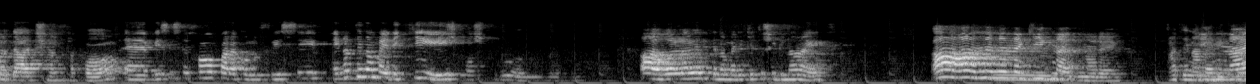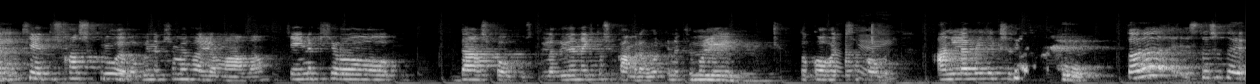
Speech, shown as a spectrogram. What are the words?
production, θα πω. Ε, επίσης, έχω παρακολουθήσει, είναι από την Αμερική. Α, εγώ λέω από την Αμερική του Ignite. Α, α, ναι, ναι, ναι, και η Ignite είναι ωραία. Από την Η Αμερική. Ignite και τους House Crew εδώ, που είναι πιο μεγάλη ομάδα και είναι πιο dance focused, δηλαδή δεν έχει τόσο camera work, είναι πιο πολύ το cover στα OK. cover. Αν λέμε για εξωτερικού. Τώρα, στο εσωτε-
